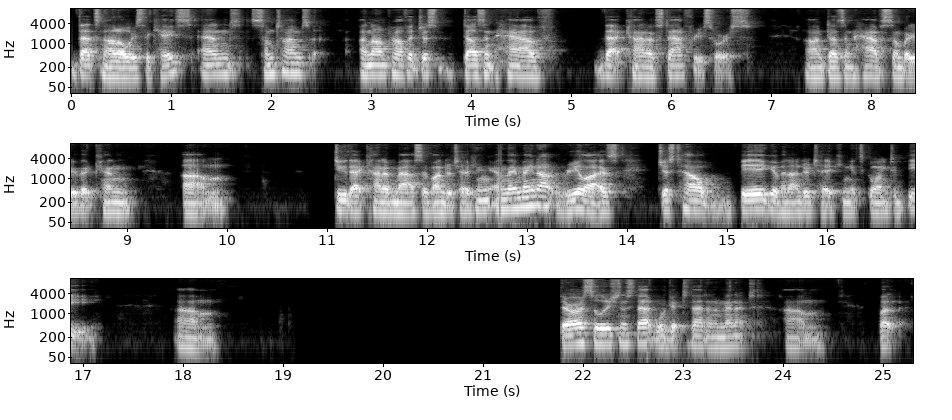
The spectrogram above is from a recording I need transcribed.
that's not always the case. And sometimes a nonprofit just doesn't have that kind of staff resource, uh, doesn't have somebody that can um, do that kind of massive undertaking. And they may not realize just how big of an undertaking it's going to be. Um, there are solutions to that. We'll get to that in a minute. Um, but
